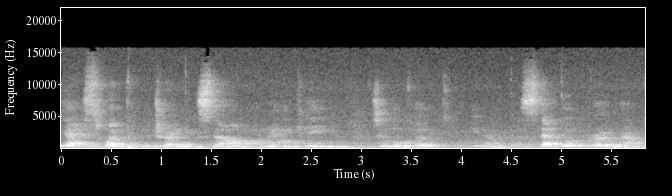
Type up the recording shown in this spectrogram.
yes, when can the training start? I'm really keen to look at, you know, a step-up programme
